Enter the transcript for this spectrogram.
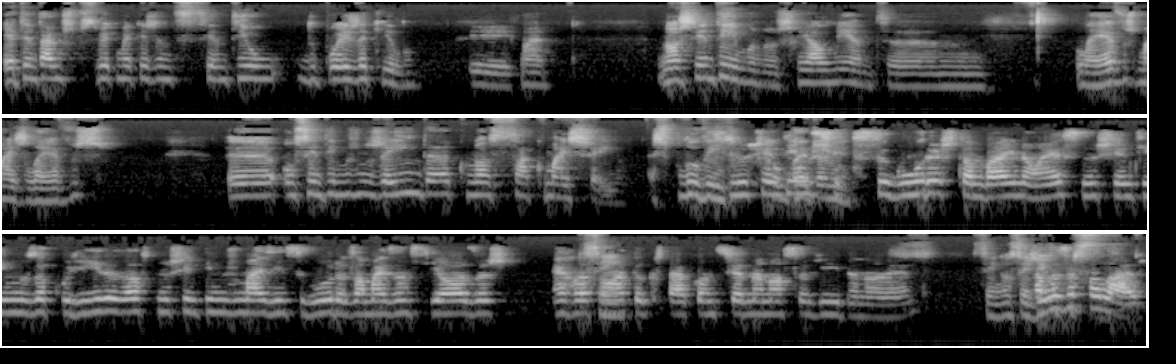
É tentarmos perceber como é que a gente se sentiu depois daquilo. É? Nós sentimos-nos realmente hum, leves, mais leves, uh, ou sentimos-nos ainda com o nosso saco mais cheio, a explodir. Se nos sentimos seguras também, não é? Se nos sentimos acolhidas ou se nos sentimos mais inseguras ou mais ansiosas em relação Sim. àquilo que está a acontecer na nossa vida, não é? Sim, ou seja, estavas eu... a falar.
